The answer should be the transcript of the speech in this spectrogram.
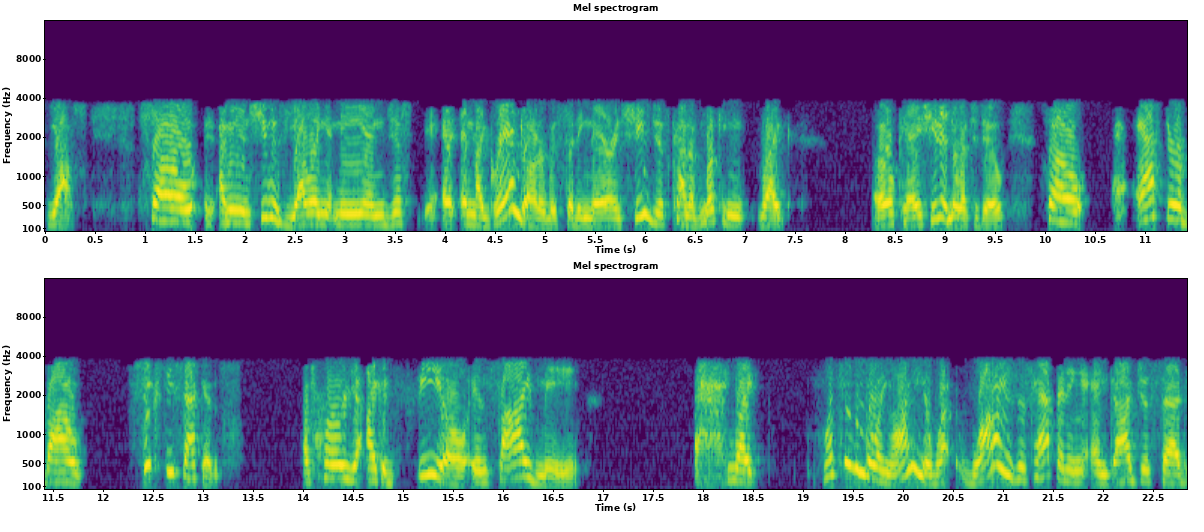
Yes. So, I mean, she was yelling at me and just, and my granddaughter was sitting there and she's just kind of looking like, okay, she didn't know what to do. So after about 60 seconds of her, I could feel inside me like, what's even going on here? What, why is this happening? And God just said,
